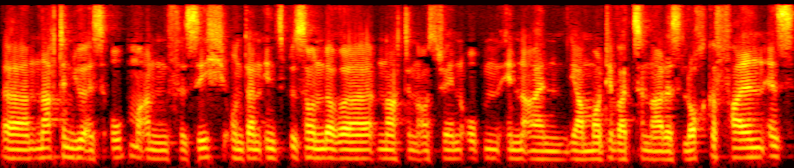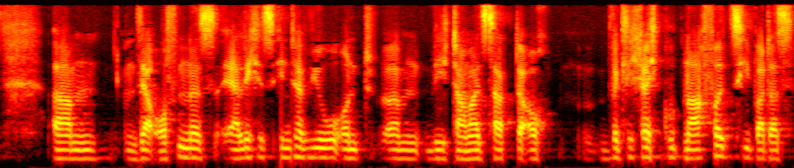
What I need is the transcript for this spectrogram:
äh, nach den US Open an für sich und dann insbesondere nach den Australian Open in ein ja motivationales Loch gefallen ist. Ähm, ein sehr offenes, ehrliches Interview und ähm, wie ich damals sagte, auch wirklich recht gut nachvollziehbar, dass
